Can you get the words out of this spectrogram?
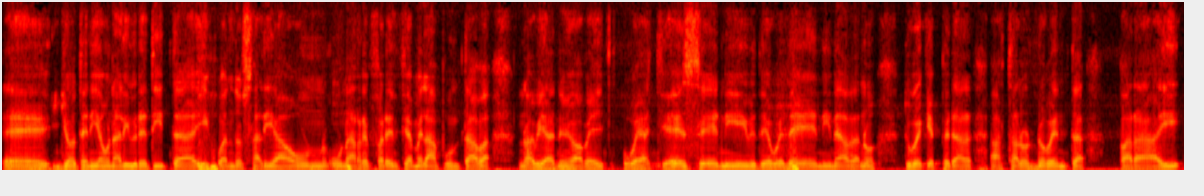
eh, yo tenía una libretita y cuando salía un- una referencia me la apuntaba. No había ni VHS, ni DVD, ni nada, ¿no? Tuve que esperar hasta los 90 para ir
